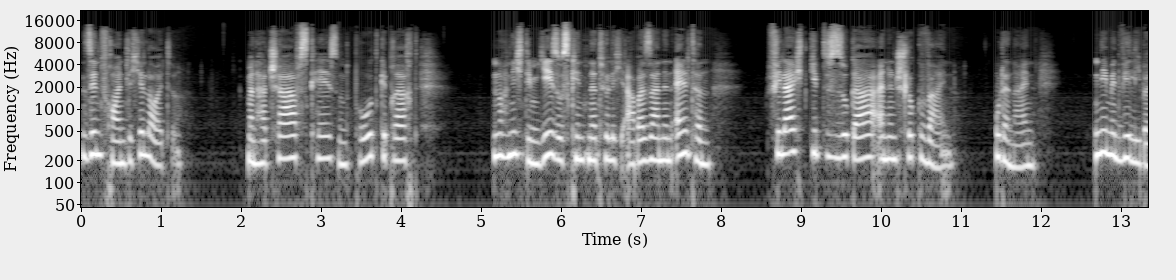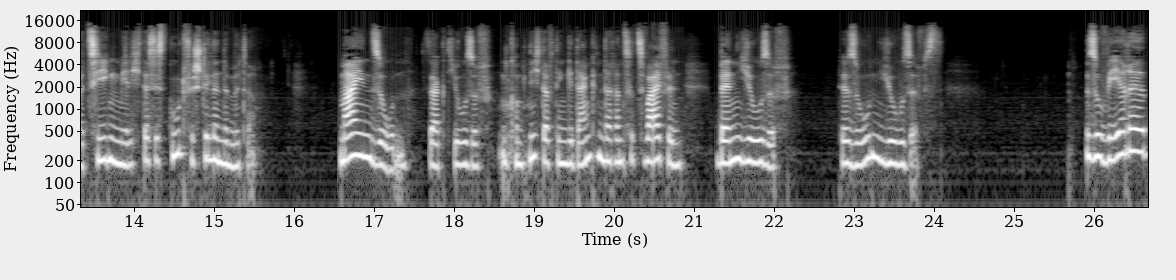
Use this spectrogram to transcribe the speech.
sind freundliche Leute. Man hat Schafskäse und Brot gebracht, noch nicht dem Jesuskind natürlich, aber seinen Eltern. Vielleicht gibt es sogar einen Schluck Wein. Oder nein, Nehmen wir lieber Ziegenmilch, das ist gut für stillende Mütter. Mein Sohn, sagt Josef und kommt nicht auf den Gedanken daran zu zweifeln, Ben Josef, der Sohn Josefs. So wäre,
